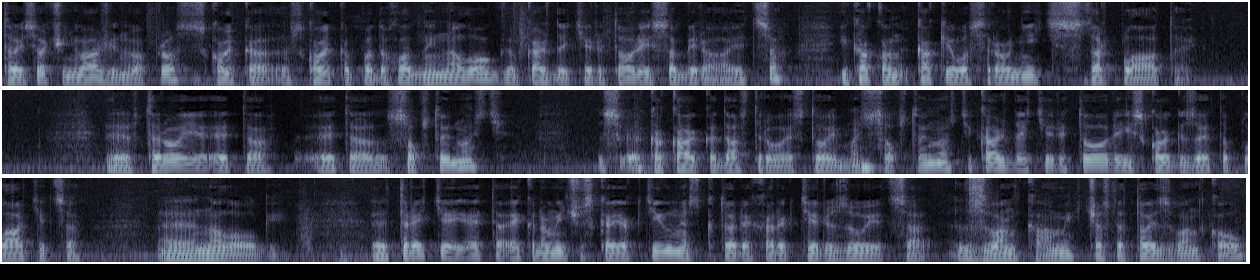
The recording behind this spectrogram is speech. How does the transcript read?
То есть очень важен вопрос, сколько, сколько подоходный налог в каждой территории собирается и как, он, как его сравнить с зарплатой. Э, второе – это, это собственность какая кадастровая стоимость собственности каждой территории и сколько за это платится э, налоги. Э, третье – это экономическая активность, которая характеризуется звонками, частотой звонков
